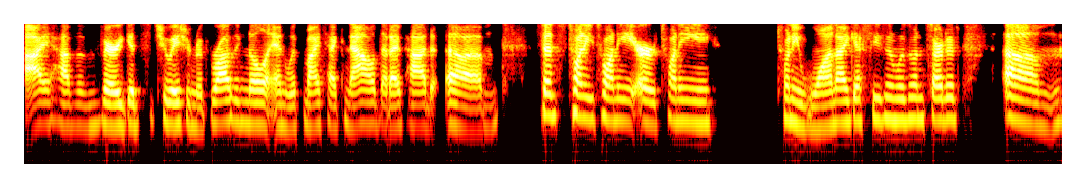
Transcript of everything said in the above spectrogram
i have a very good situation with rossignol and with my tech now that i've had um since 2020 or 2021 i guess season was when started um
